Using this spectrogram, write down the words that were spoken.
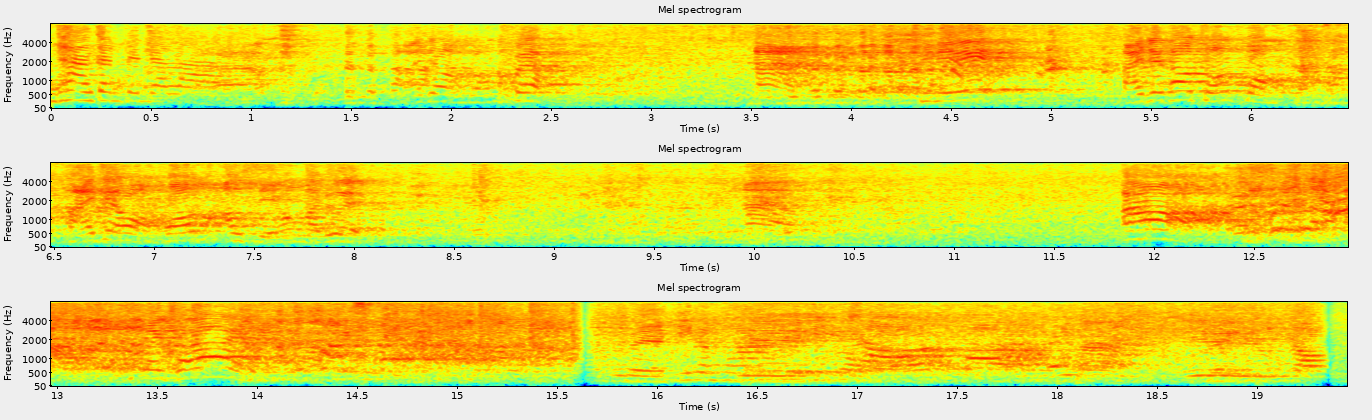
นทางกันเป็นดาราหายใจออกท้องแฟบอ่าทีนี้หายใจเข้าท้องป่องหายใจออกพร้อมเอาเสียงออกมาด้วยอ่าอ้าวไม่ใช่นี่ทำท่าอ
